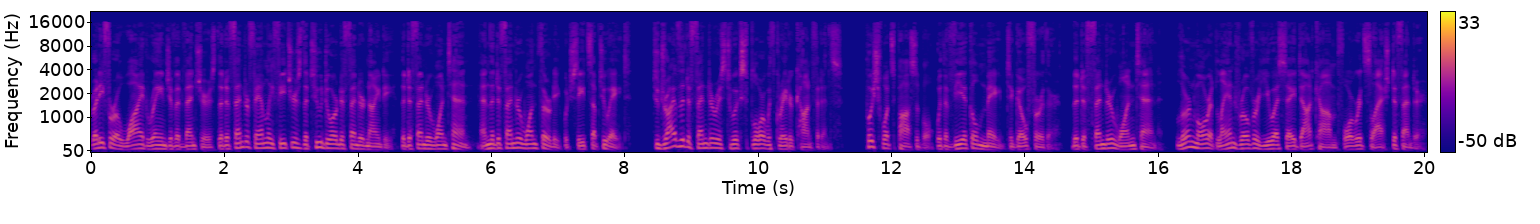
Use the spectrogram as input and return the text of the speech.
Ready for a wide range of adventures, the Defender family features the two door Defender 90, the Defender 110, and the Defender 130, which seats up to eight. To drive the Defender is to explore with greater confidence. Push what's possible with a vehicle made to go further. The Defender 110. Learn more at LandRoverUSA.com forward slash Defender.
